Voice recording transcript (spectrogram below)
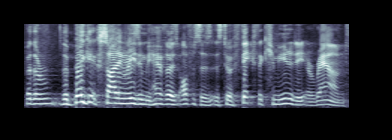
But the, the big exciting reason we have those offices is to affect the community around.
